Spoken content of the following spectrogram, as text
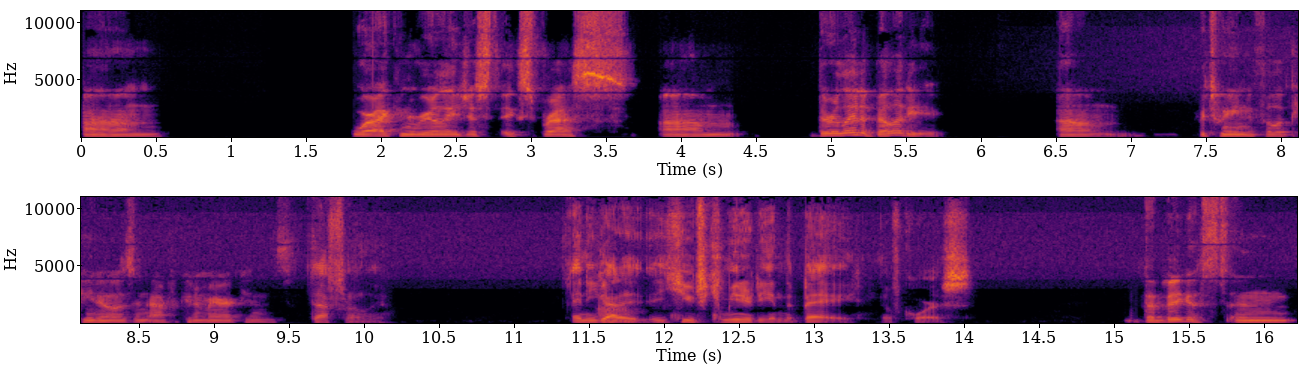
um, where I can really just express um, the relatability um, between Filipinos and African Americans. Definitely. And you got a, Um, a huge community in the Bay, of course. The biggest in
